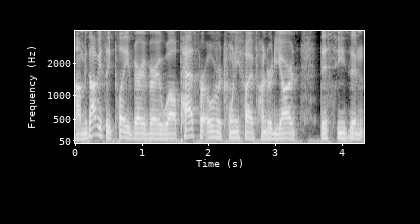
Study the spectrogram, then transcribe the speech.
Um, he's obviously played very very well, passed for over 2,500 yards this season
